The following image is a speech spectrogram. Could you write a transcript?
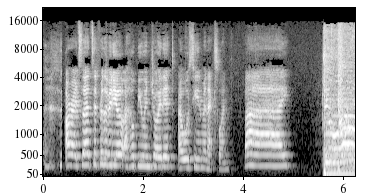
Alright, so that's it for the video. I hope you enjoyed it. I will see you in my next one. Bye! you are.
